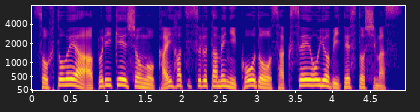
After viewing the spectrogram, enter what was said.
ソフトウェアアプリケーションを開発するためにコードを作成およびテストします。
